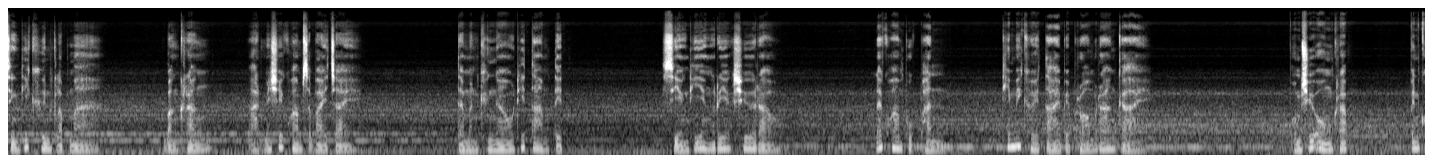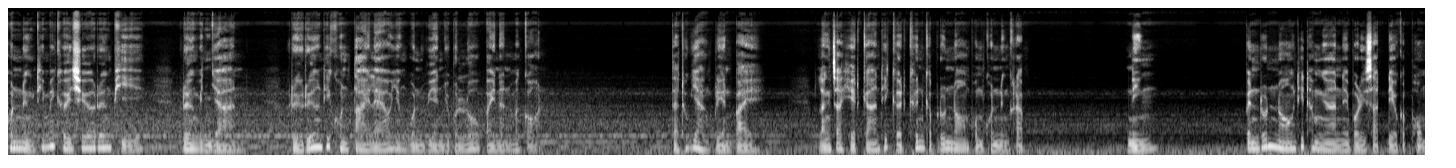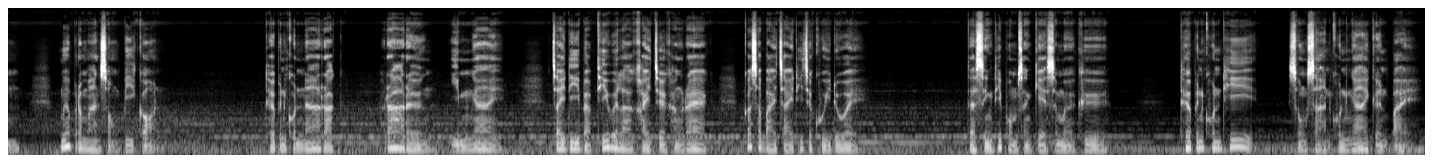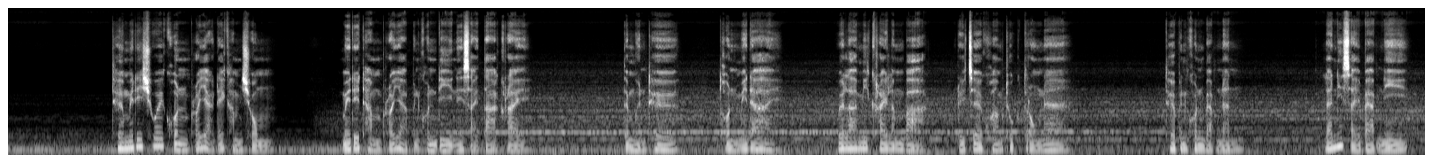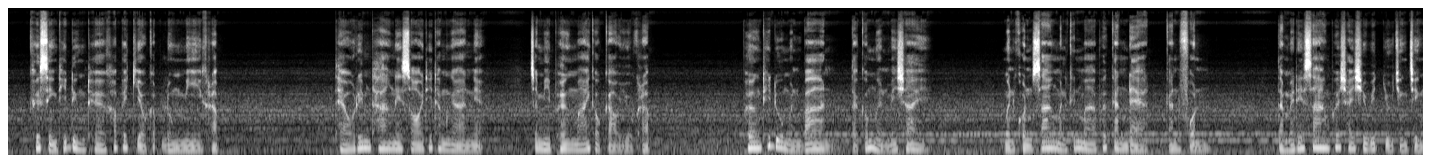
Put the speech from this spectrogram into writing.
สิ่งที่คืนกลับมา บางครั้งอาจไม่ใช่ความสบายใจ แต่มันคือเงาที่ตามติด เสียงที่ยังเรียกชื่อเรา และความผูกพันที่ไม่เคยตายไปพร้อมร่างกาย ผมชื่อโอมครับ เป็นคนหนึ่งที่ไม่เคยเชื่อเรื่องผี เรื่องวิญญาณ หรือเรื่องที่คนตายแล้วยังวนเวียนอยู่บนโลกใบนั้นมาก่อน แต่ทุกอย่างเปลี่ยนไป หลังจากเหตุการณ์ที่เกิดขึ้นกับรุ่นน้องผมคนหนึ่งครับ นิงเป็นรุ่นน้องที่ทำงานในบริษัทเดียวกับผม เมื่อประมาณสองปีก่อน เธอเป็นคนน่ารัก ร่าเริง ยิ้มง่าย ใจดีแบบที่เวลาใครเจอครั้งแรก ก็สบายใจที่จะคุยด้วย แต่สิ่งที่ผมสังเกตเสมอคือ เธอเป็นคนที่สงสารคนง่ายเกินไป เธอไม่ได้ช่วยคนเพราะอยากได้คำชม ไม่ได้ทำเพราะอยากเป็นคนดีในสายตาใคร แต่เหมือนเธอ ทนไม่ได้ เวลามีใครลำบากหรือเจอความทุกข์ตรงหน้า เธอเป็นคนแบบนั้น และนิสัยแบบนี้คือสิ่งที่ดึงเธอเข้าไปเกี่ยวกับลุงมีครับ แถวริมทางในซอยที่ทำงานเนี่ย จะมีเพิงไม้เก่าๆอยู่ครับ เพิงที่ดูเหมือนบ้านแต่ก็เหมือนไม่ใช่ เหมือนคนสร้างมันขึ้นมาเพื่อกันแดด กันฝน แต่ไม่ได้สร้างเพื่อใช้ชีวิตอยู่จริง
